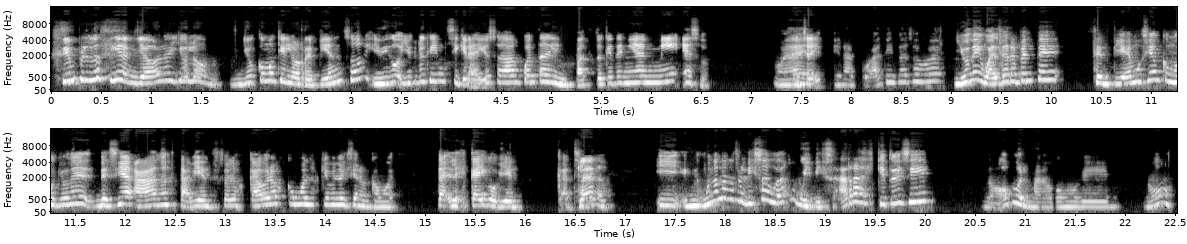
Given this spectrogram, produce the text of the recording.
siempre lo hacían, y ahora yo lo, yo como que lo repienso y digo, yo creo que ni siquiera ellos se daban cuenta del impacto que tenía en mí eso. ¿Cachai? era acuática esa weá. Y uno igual de repente sentía emoción, como que uno decía, ah, no, está bien, son los cabros como los que me lo hicieron, como les caigo bien, ¿cachai? Claro. Y uno lo naturaliza weas muy bizarras, es que tú decís, no, pues hermano, como que, no.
